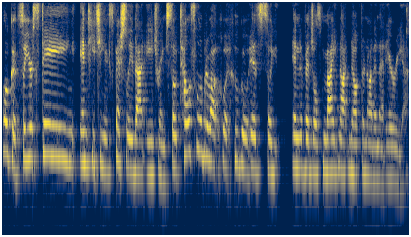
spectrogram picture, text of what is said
Oh, good. So you're staying in teaching, especially that age range. So tell us a little bit about what Hugo is so individuals might not know if they're not in that area.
